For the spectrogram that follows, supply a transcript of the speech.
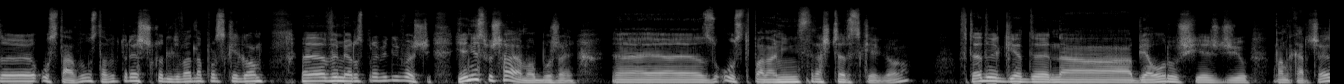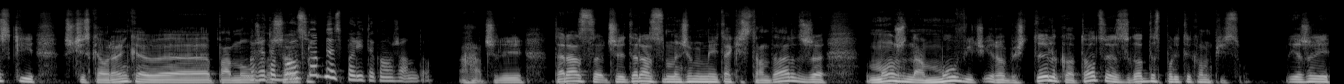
e, ustawy, ustawy, która jest szkodliwa dla polskiego e, wymiaru sprawiedliwości. Ja nie słyszałem oburzeń z ust pana ministra Szczerskiego, Wtedy, kiedy na Białoruś jeździł pan Karczewski, ściskał rękę panu Może to było zgodne z polityką rządu. Aha, czyli teraz, czyli teraz będziemy mieli taki standard, że można mówić i robić tylko to, co jest zgodne z polityką PiSu. Jeżeli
